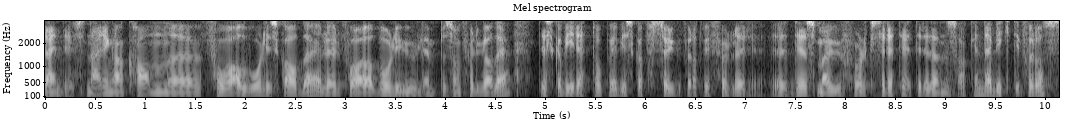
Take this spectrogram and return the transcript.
reindriftsnæringa kan få alvorlig skade eller få alvorlig ulempe som følge av det. Det skal vi rette opp i. Vi skal sørge for at vi følger det som er urfolks rettigheter i denne saken. Det er viktig for oss,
